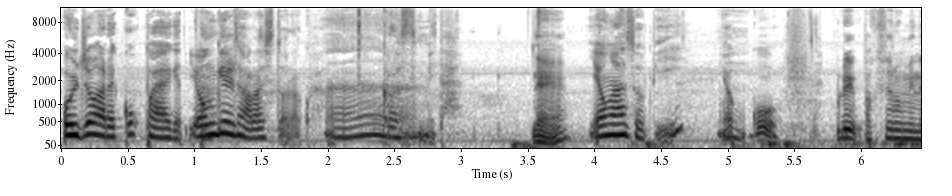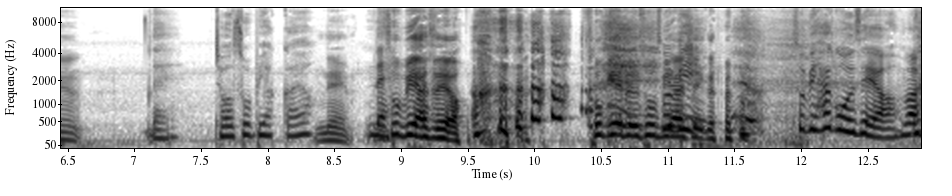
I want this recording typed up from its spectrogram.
올조 아래 꼭 봐야겠다. 연기를 잘하시더라고요. 아, 그렇습니다. 네. 영화 소비였고 우리 박세롬이는 네. 저 소비할까요? 네, 네. 소비하세요. 소개를 소비하시고 소비 하고 오세요. 막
